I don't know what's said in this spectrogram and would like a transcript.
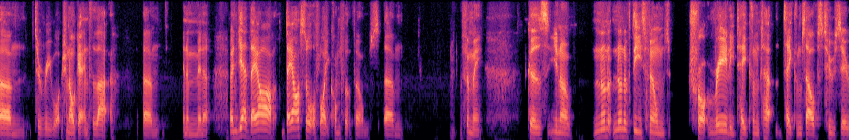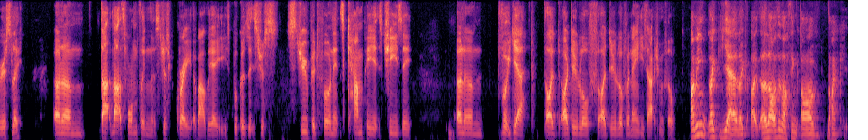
um to rewatch, and I'll get into that um in a minute. And yeah, they are they are sort of like comfort films um for me because you know none none of these films really take them ta take themselves too seriously, and um that that's one thing that's just great about the 80s because it's just stupid fun it's campy it's cheesy and um but yeah i i do love i do love an 80s action film I mean, like, yeah, like a a lot of them I think are like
